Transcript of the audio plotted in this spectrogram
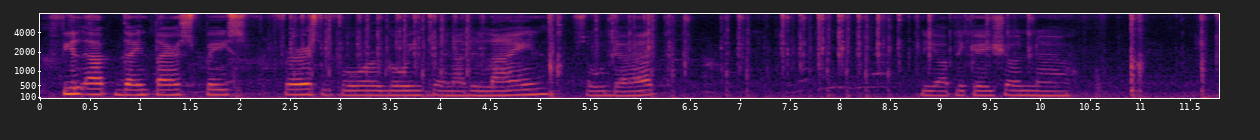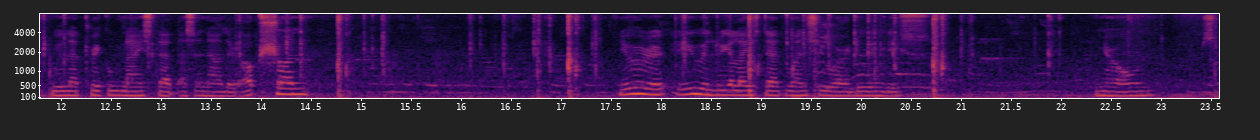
fill up the entire space first before going to another line so that the application uh, will not recognize that as another option. You will, you will realize that once you are doing this your own so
